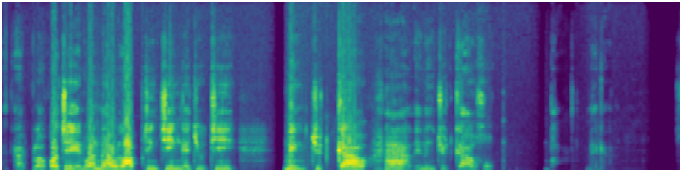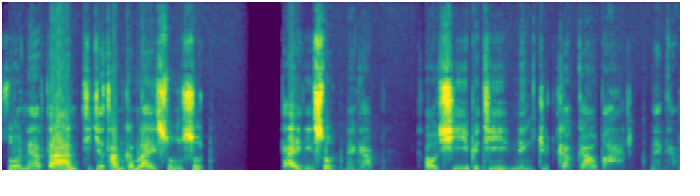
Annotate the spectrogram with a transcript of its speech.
นะครับเราก็จะเห็นว่าแนวรับจริงๆอยู่ที่ 1.95 หรือ 1.96 บาทนะครับ ส่วนแนวต้านที่จะทำกำไรสูงสุดใกล้ที่สุดนะครับ เขาชี้ไปที่ 1.99 บาท นะครับ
